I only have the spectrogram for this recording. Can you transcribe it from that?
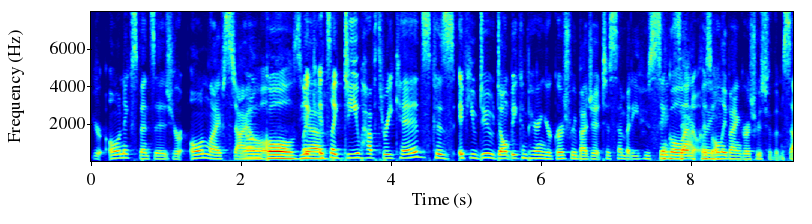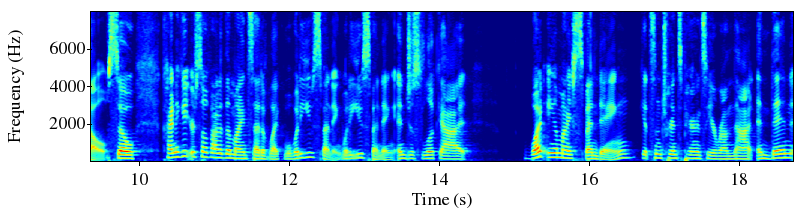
your own expenses, your own lifestyle, own goals, Like yeah. it's like do you have 3 kids? Cuz if you do, don't be comparing your grocery budget to somebody who's single and is only buying groceries for themselves. So kind of get yourself out of the mindset of like, well, what are you spending? What are you spending? And just look at what am I spending? Get some transparency around that. And then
